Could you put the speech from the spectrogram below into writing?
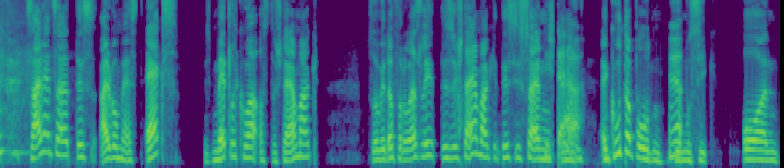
Silencer, das Album heißt X, ist Metalcore aus der Steiermark. So wie der Frosli. Das ist Steiermark, das ist so ein, ein, ein guter Boden Ja. für Musik. Und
